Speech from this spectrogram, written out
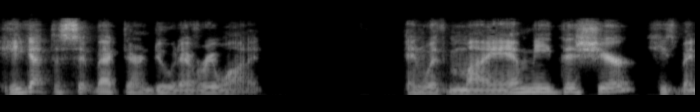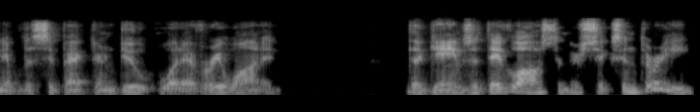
he got to sit back there and do whatever he wanted. And with Miami this year, he's been able to sit back there and do whatever he wanted. The games that they've lost, and they're six and three,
